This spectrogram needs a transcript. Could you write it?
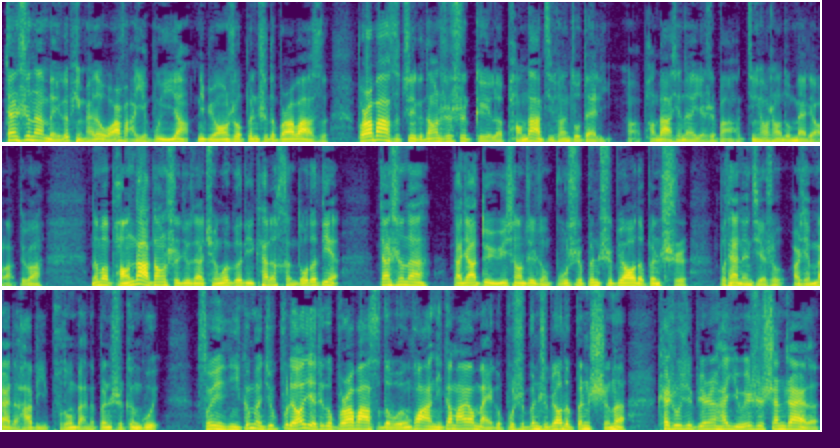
但是呢，每个品牌的玩法也不一样。你比方说奔驰的 Brabus，Brabus 这个当时是给了庞大集团做代理啊，庞大现在也是把经销商都卖掉了，对吧？那么庞大当时就在全国各地开了很多的店，但是呢。大家对于像这种不是奔驰标的奔驰不太能接受，而且卖的还比普通版的奔驰更贵，所以你根本就不了解这个 Brabus 的文化，你干嘛要买个不是奔驰标的奔驰呢？开出去别人还以为是山寨的，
